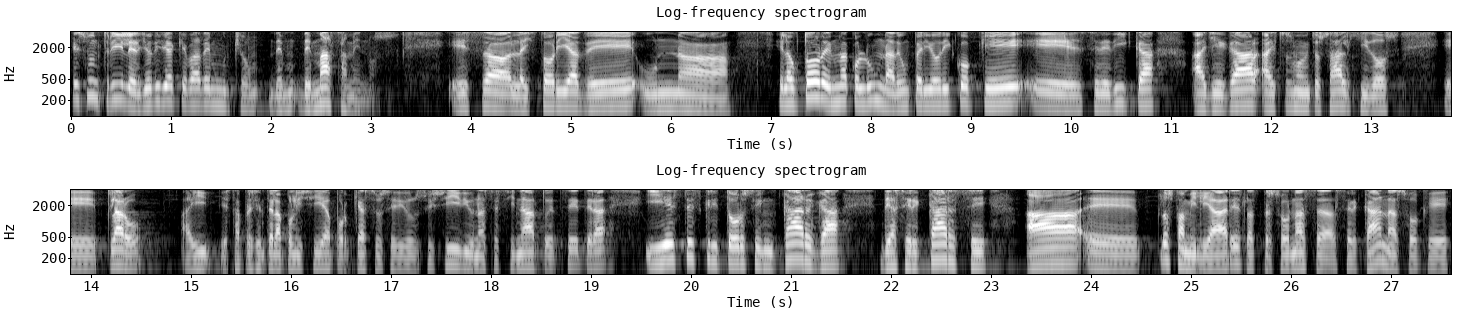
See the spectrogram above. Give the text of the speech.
Es un thriller, yo diría que va de mucho, de, de más a menos. Es uh, la historia de una el autor en una columna de un periódico que eh, se dedica a llegar a estos momentos álgidos. Eh, claro, ahí está presente la policía porque ha sucedido un suicidio, un asesinato, etcétera, y este escritor se encarga de acercarse a eh, los familiares, las personas uh, cercanas o que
